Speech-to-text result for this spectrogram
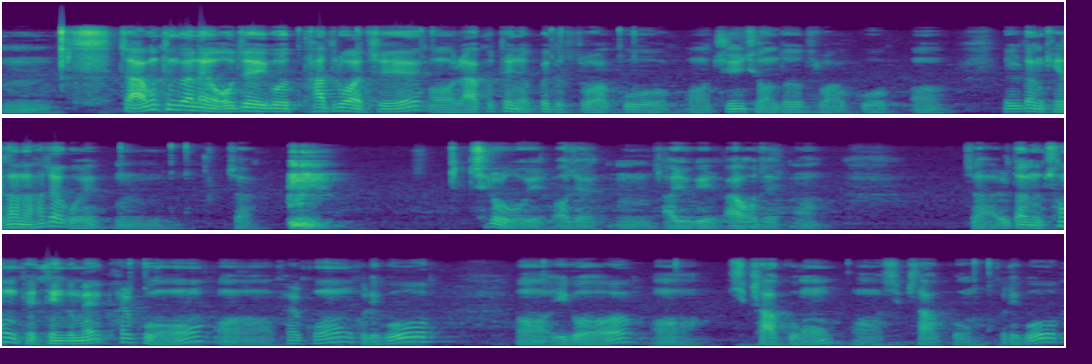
음. 자, 아무튼 간에 어제 이거 다 들어왔지. 어, 라쿠텐 역배도 들어왔고, 어, 주인치 언더도 들어왔고, 어, 일단 계산을 하자고요. 음, 자, 7월 5일, 어제, 음, 아, 6일, 아, 어제, 어. 자, 일단은 총 베팅 금액 80, 어, 80, 그리고, 어, 이거, 어, 14공, 어, 14공, 그리고,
